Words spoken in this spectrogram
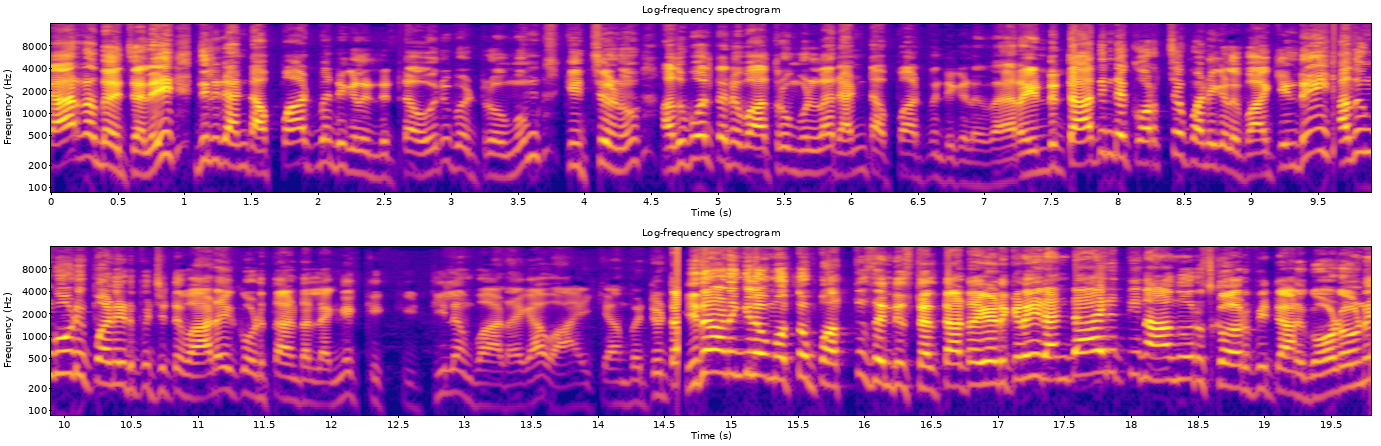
കാരണം എന്താ വെച്ചാൽ ഇതിൽ രണ്ട് അപ്പാർട്ട്മെന്റുകൾ ഉണ്ട് കേട്ടോ ഒരു ബെഡ്റൂമും കിച്ചണും അതുപോലെ തന്നെ ബാത്റൂമും ഉള്ള രണ്ട് അപ്പാർട്ട്മെന്റുകൾ വേറെ ഉണ്ട്. അതിന്റെ കുറച്ച് പണികൾ ബാക്കിയുണ്ട്. അതും കൂടി പണിയെടുപ്പിച്ചിട്ട് വാടക കൊടുത്താണ്ടല്ല. എങ്ങക്ക് കിട്ടിയിലും വാടക വാങ്ങിക്കാൻ പറ്റൂട്ടോ. ഇതാണെങ്കിലോ മൊത്തം പത്ത് സെന്റ് സ്ഥലത്താട്ട എടുക്കണേ. രണ്ടായിരത്തി നാനൂറ് സ്ക്വയർ ഫീറ്റ് ആണ്. ഗോഡൌണ്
